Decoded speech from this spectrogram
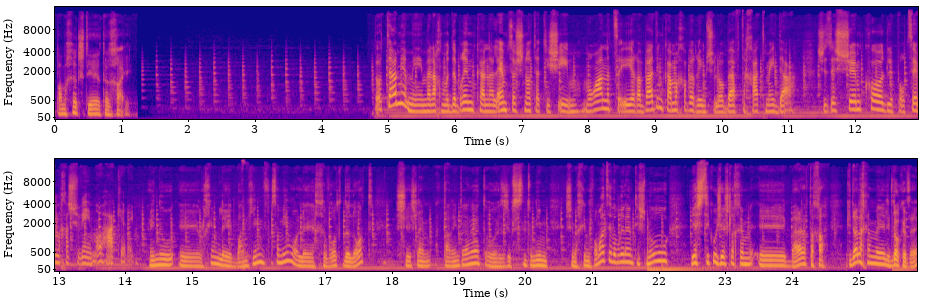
פעם אחרת שתהיה יותר חי. באותם ימים, ואנחנו מדברים כאן על אמצע שנות התשעים, מורן הצעיר עבד עם כמה חברים שלו באבטחת מידע, שזה שם קוד לפורצי מחשבים או האקרים. היינו אה, הולכים לבנקים מפורסמים או לחברות גדולות שיש להם אתר אינטרנט או איזשהו בסיס נתונים שמכין אינפורמציה ואומרים להם, תשמעו, יש סיכוי שיש לכם אה, בעיית אבטחה. כדאי לכם אה, לבדוק את זה.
